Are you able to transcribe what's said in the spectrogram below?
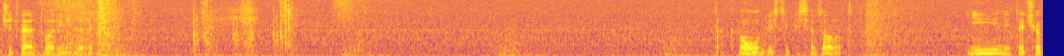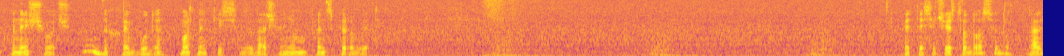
Четвертого рівня, до речі. О, 250 золота. І літачок винищувач. Ну, нехай буде, можна якісь задачі на ньому, в принципі, робити. П'ять тисяч чисто досвіду, далі.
